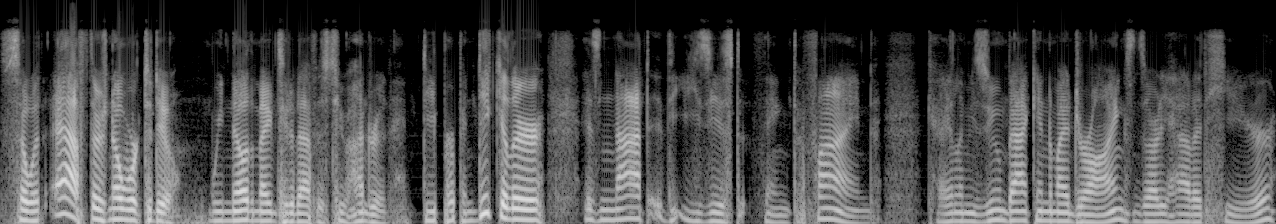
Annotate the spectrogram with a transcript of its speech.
So with F, there's no work to do. We know the magnitude of F is 200 d perpendicular is not the easiest thing to find. Okay, let me zoom back into my drawing since I already have it here.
